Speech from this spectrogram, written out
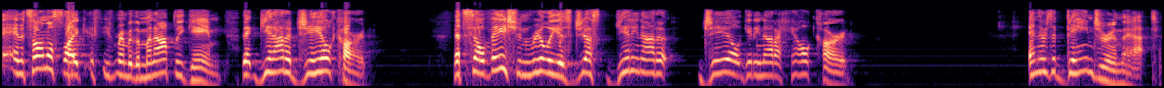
And it's almost like, if you remember the Monopoly game, that get out of jail card. That salvation really is just getting out of jail, getting out of hell card. And there's a danger in that.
